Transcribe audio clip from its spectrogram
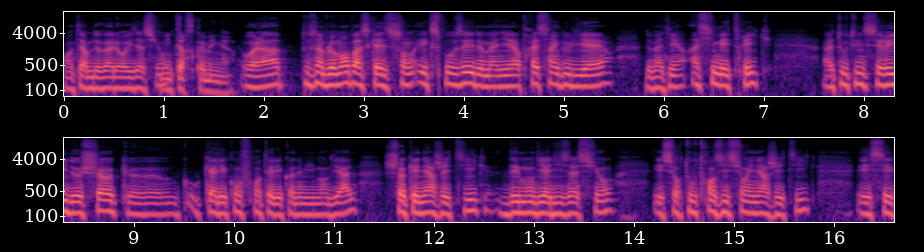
en termes de valorisation. Winter's coming. Voilà, tout simplement parce qu'elles sont exposées de manière très singulière, de manière asymétrique, à toute une série de chocs euh, auxquels est confrontée l'économie mondiale, choc énergétique, démondialisation et surtout transition énergétique. Et ces,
